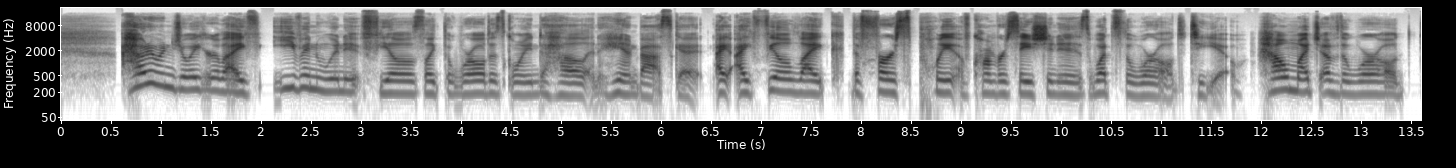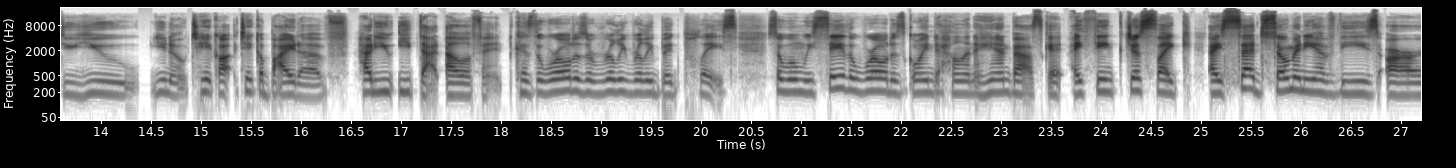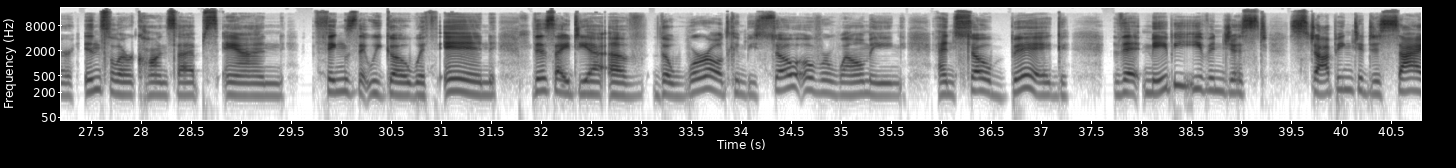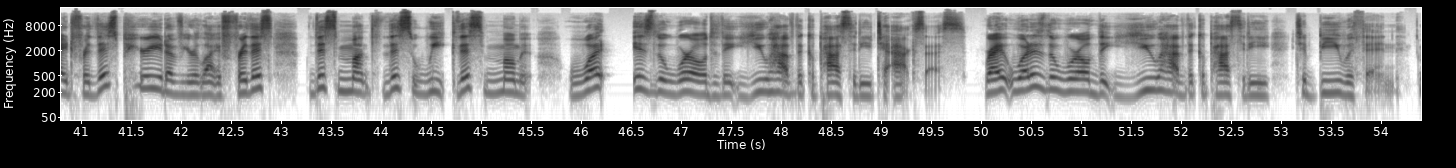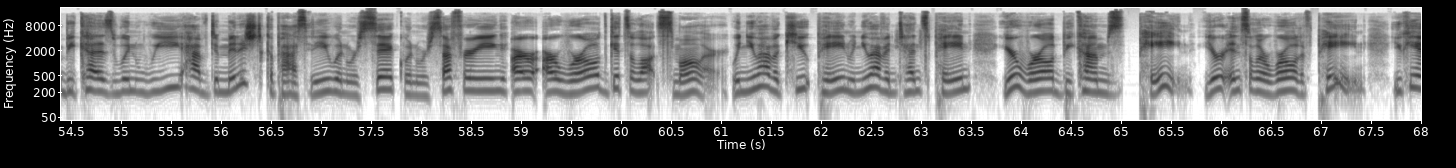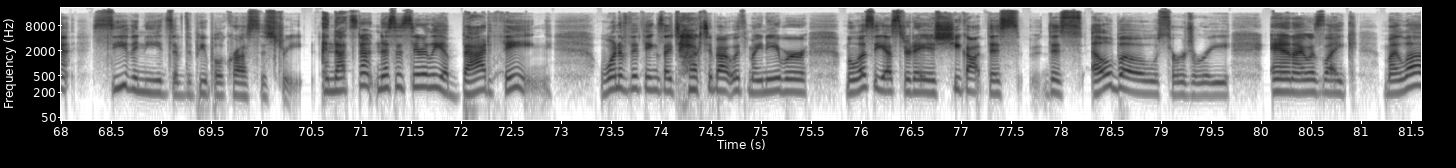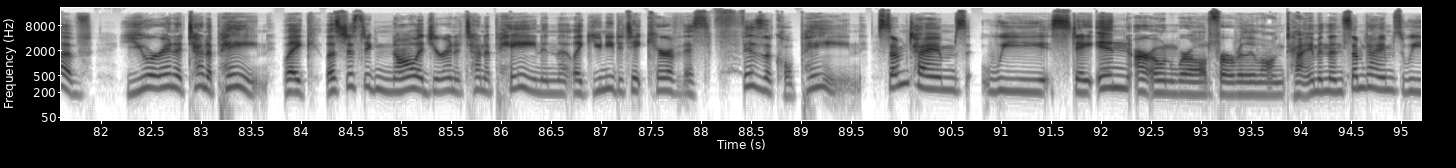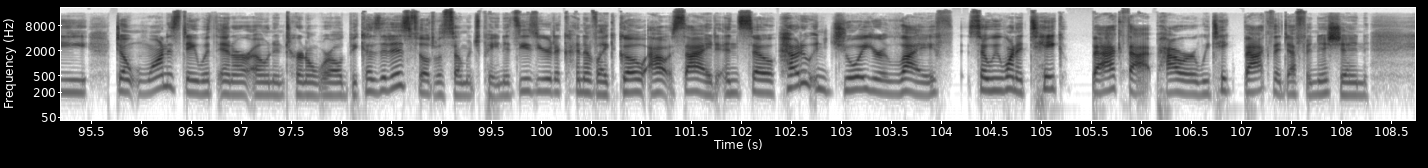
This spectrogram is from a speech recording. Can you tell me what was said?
how to enjoy your life even when it feels like the world is going to hell in a handbasket. I, I feel like the first point of conversation is what's the world to you? How much of the world do you, you know, take a, take a bite of? How do you eat that elephant? Because the world is a really, really big place. So when we say the world is going to hell in a handbasket, I think just like I said, so many of these are insular concepts and things that we go within, this idea of the world can be so overwhelming and so big that maybe even just stopping to decide for this period of your life, for this this month, this week, this moment, what is the world that you have the capacity to access? Right? What is the world that you have the capacity to be within? Because when we have diminished capacity, when we're sick, when we're suffering, our, our world gets a lot smaller. When you have acute pain, when you have intense pain, your world becomes pain, your insular world of pain. You can't see the needs of the people across the street. And that's not necessarily a bad thing. One of the things I talked about with my neighbor Melissa yesterday is she got this this elbow surgery and I was like, "My love, you are in a ton of pain. Like, let's just acknowledge you're in a ton of pain and that, like, you need to take care of this physical pain. Sometimes we stay in our own world for a really long time, and then sometimes we don't want to stay within our own internal world because it is filled with so much pain. It's easier to kind of like go outside. And so, how to enjoy your life. So, we want to take back that power, we take back the definition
